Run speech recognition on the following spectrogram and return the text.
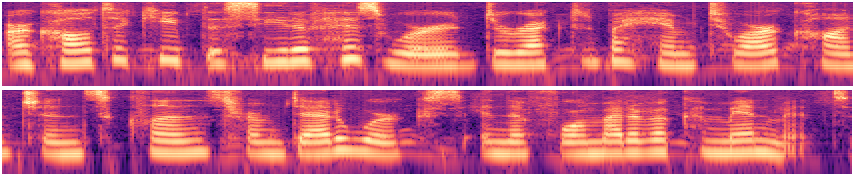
are called to keep the seed of His word directed by Him to our conscience, cleansed from dead works in the format of a commandment.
